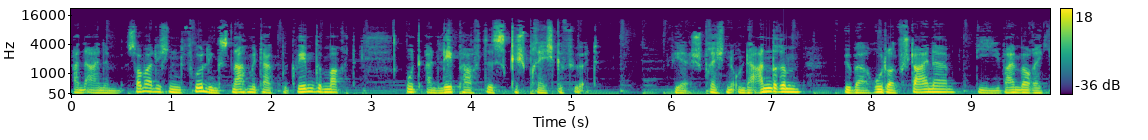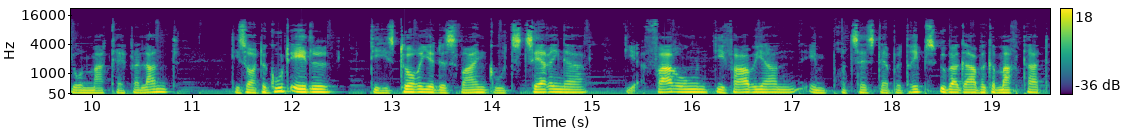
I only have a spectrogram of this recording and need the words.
an einem sommerlichen Frühlingsnachmittag bequem gemacht und ein lebhaftes Gespräch geführt. Wir sprechen unter anderem über Rudolf Steiner, die Weinbauregion Markgräfler Land, die Sorte Gutedel, die Historie des Weinguts Zeringer, die Erfahrungen, die Fabian im Prozess der Betriebsübergabe gemacht hat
